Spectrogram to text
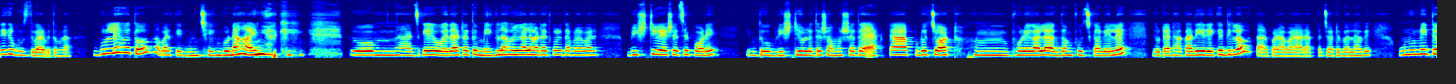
দেখে বুঝতে পারবে তোমরা। গুনলে হতো, আবার কে গুনছে? গোনা হয়নি আর কি। তো আজকে ওয়েদারটা তো মেঘলা হয়ে গেল হঠাৎ করে, তারপর আবার বৃষ্টিও এসেছে পরে। কিন্তু বৃষ্টি হলে তো সমস্যা, তো একটা পুরো চট ভরে গেল একদম ফুচকা বেলে। ওটা ঢাকা দিয়ে রেখে দিল, তারপরে আবার আর একটা চটে বেলা হবে। উনুনেই তো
